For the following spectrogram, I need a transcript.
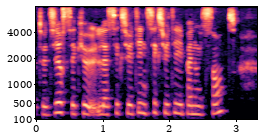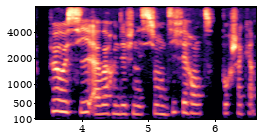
te dire, c'est que la sexualité, une sexualité épanouissante, peut aussi avoir une définition différente pour chacun.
